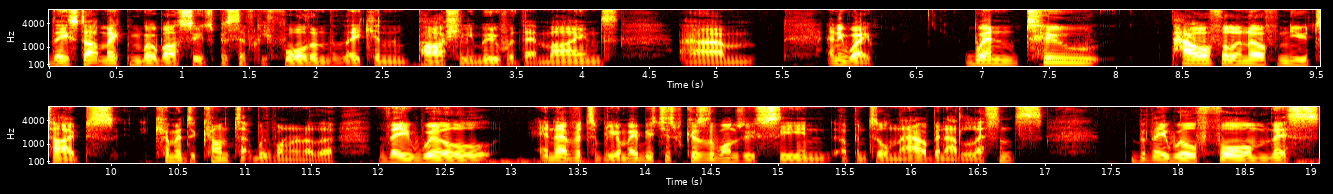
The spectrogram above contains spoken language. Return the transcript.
they start making mobile suits specifically for them that they can partially move with their minds. Um, Anyway, when two powerful enough new types come into contact with one another, they will inevitably, or maybe it's just because the ones we've seen up until now have been adolescents, but they will form this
